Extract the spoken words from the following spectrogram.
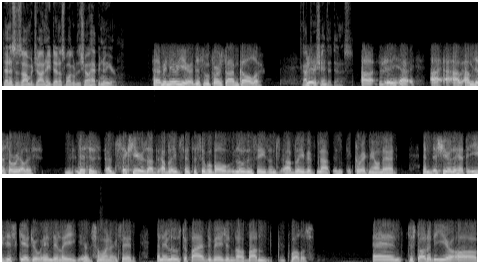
Dennis is on with John. Hey, Dennis, welcome to the show. Happy New Year. Happy New Year. This is my first time caller. I appreciate that, Dennis. Uh, uh, I, I, I'm just a realist. this is uh, six years, I, I believe, since the Super Bowl losing seasons. I believe, if not, correct me on that. And this year they had the easiest schedule in the league. Someone said, and they lose to five division uh, bottom dwellers. And the start of the year, uh,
